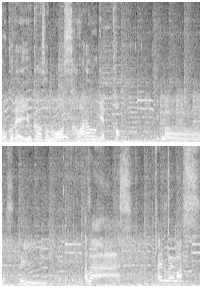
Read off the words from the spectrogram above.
ここで湯川さんもサワラをゲット。いきます。はい。あざーす。ありがとうございます。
